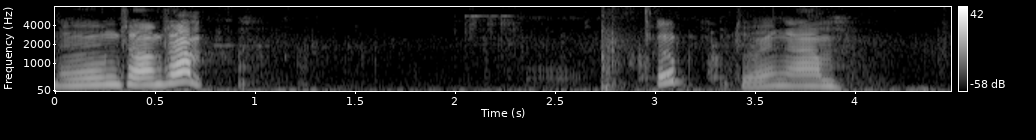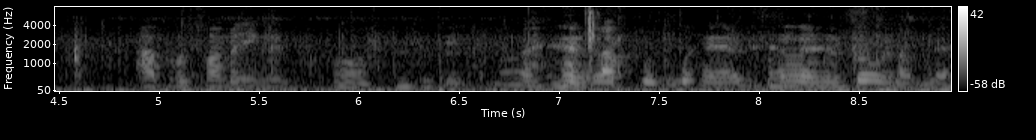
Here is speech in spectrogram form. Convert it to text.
หนึ่งสองสามปึ๊บสวยงามอะพูดซ้อนมาอีกหนึ่งรับปุ๊บเฮ้ยเลยสู้รับเลย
